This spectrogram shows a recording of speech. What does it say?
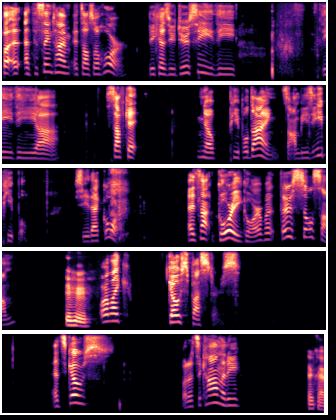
but at, the same time, it's also horror because you do see the the the uh, stuff get you know people dying. Zombies eat people. You see that gore. It's not gory gore, but there's still some. Mm-hmm. Or like Ghostbusters. It's ghosts, but it's a comedy. Okay.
